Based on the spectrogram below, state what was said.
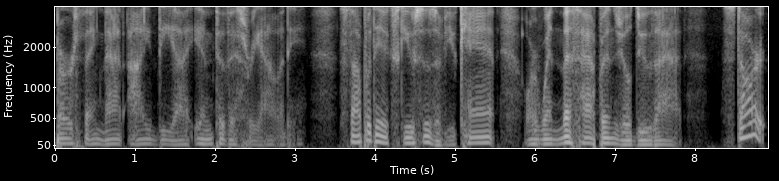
birthing that idea into this reality. Stop with the excuses of you can't or when this happens you'll do that. Start.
